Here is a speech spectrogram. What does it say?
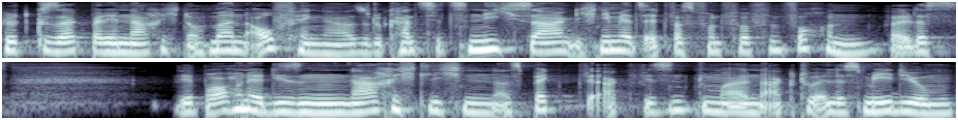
blöd gesagt bei den Nachrichten auch mal einen Aufhänger. Also du kannst jetzt nicht sagen, ich nehme jetzt etwas von vor fünf Wochen, weil das wir brauchen ja diesen nachrichtlichen Aspekt. Wir sind nun mal ein aktuelles Medium.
